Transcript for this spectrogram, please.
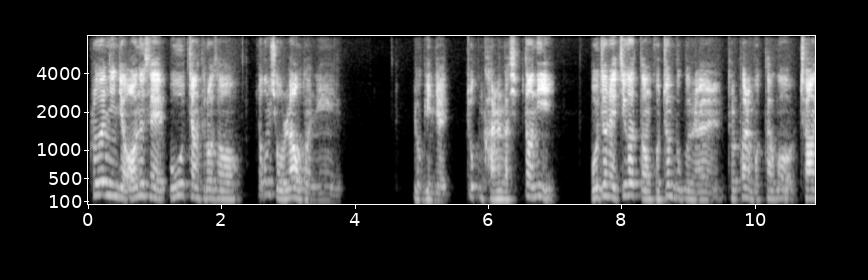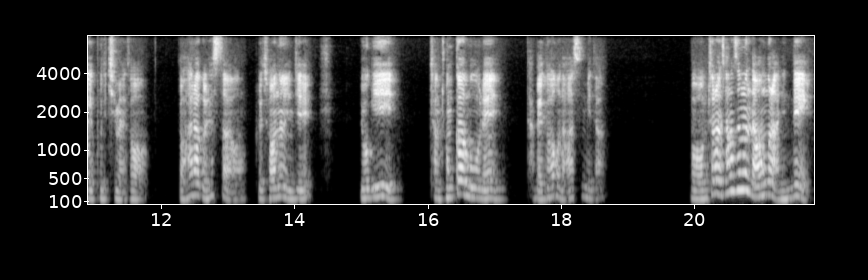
그러더니 이제 어느새 오후장 들어서 조금씩 올라오더니 여기 이제 조금 가는가 싶더니 오전에 찍었던 고점 부분을 돌파를 못하고 저항에 부딪히면서 또 하락을 했어요. 그래서 저는 이제 여기 장 종가물에 다 매도하고 나왔습니다. 뭐 엄청난 상승은 나온 건 아닌데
